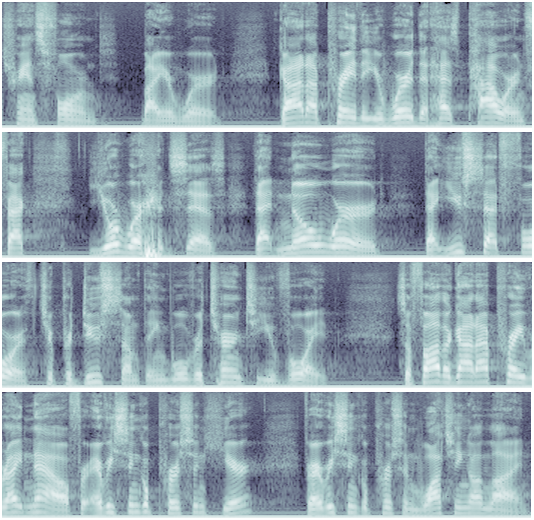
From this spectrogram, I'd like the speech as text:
transformed by your word. God, I pray that your word that has power, in fact, your word says that no word that you set forth to produce something will return to you void. So, Father God, I pray right now for every single person here, for every single person watching online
